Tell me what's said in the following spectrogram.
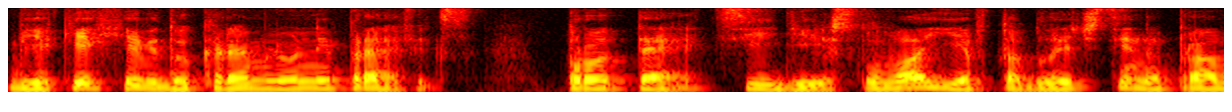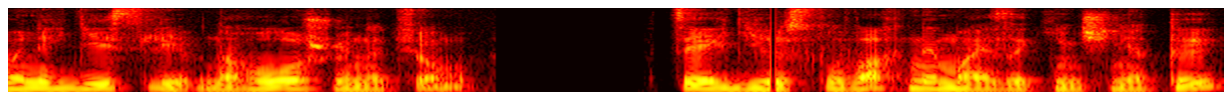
в яких є відокремлювальний префікс. Проте ці дієслова є в табличці неправильних дієслів, наголошую на цьому. В цих дієсловах немає закінчення ти,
